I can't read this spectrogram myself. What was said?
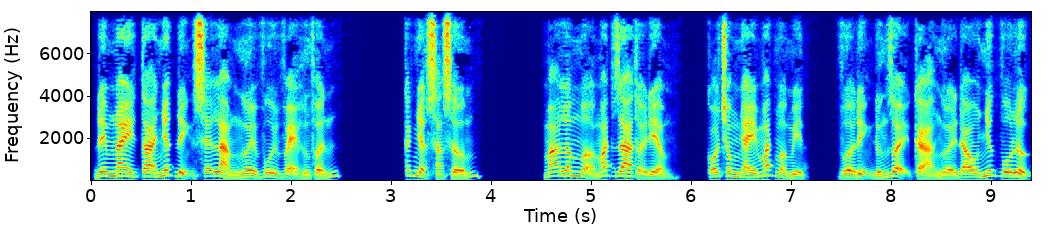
Đêm nay ta nhất định sẽ làm ngươi vui vẻ hưng phấn. Cách nhật sáng sớm, Mã Lâm mở mắt ra thời điểm, có trong nháy mắt mờ mịt, vừa định đứng dậy cả người đau nhức vô lực,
